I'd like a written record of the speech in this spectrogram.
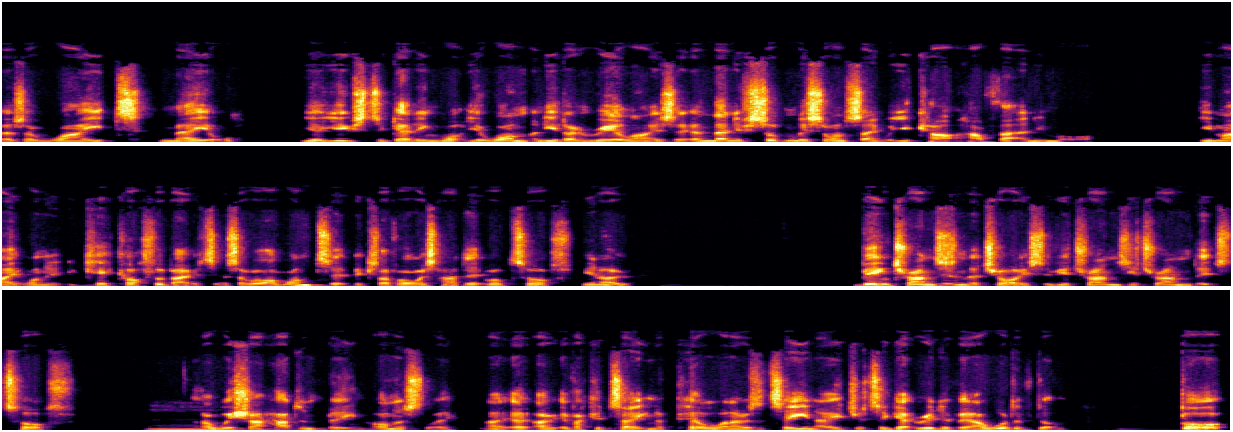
as a white male, you're used to getting what you want and you don't realize it. And then if suddenly someone's saying, well, you can't have that anymore, you might want to kick off about it and say, well, I want it because I've always had it. Well, tough. You know, being trans isn't a choice. If you're trans, you're trans. It's tough. Mm. I wish I hadn't been, honestly. I, I, if I could take a pill when I was a teenager to get rid of it, I would have done. But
